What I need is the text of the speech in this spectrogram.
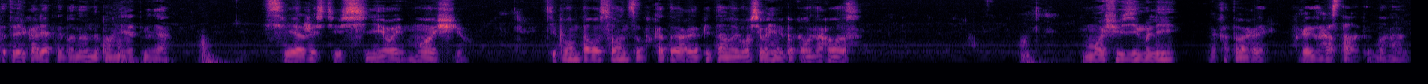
Этот великолепный банан наполняет меня свежестью, силой, мощью, теплом того солнца, которое питало его все время, пока он рос, мощью земли, на которой произрастал этот банан.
